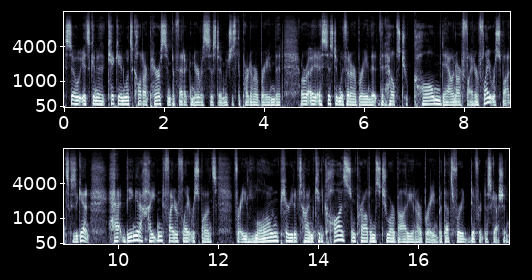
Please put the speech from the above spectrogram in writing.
So it's going to kick in what's called our parasympathetic nervous system, which is the part of our brain that, or a, a system within our brain that, that helps to calm down our fight or flight response. Because again, ha- being at a heightened fight or flight response for a long period of time can cause some problems to our body and our brain, but that's for a different discussion.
